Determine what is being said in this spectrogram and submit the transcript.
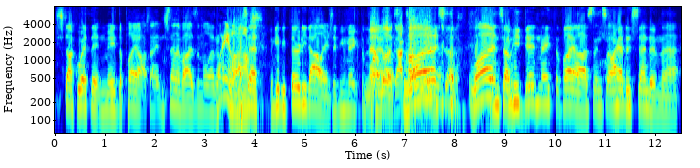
stuck with it and made the playoffs, I incentivized him to let him. I said, I'll give you thirty dollars if you make the playoffs. Now playoffs. look, I What? called him. so, What? and so he did make the playoffs, and so I had to send him that.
